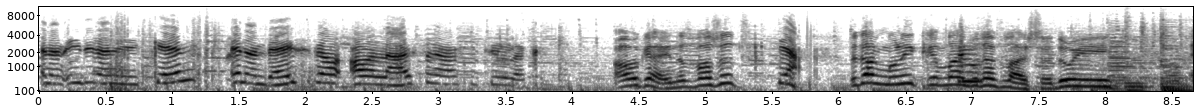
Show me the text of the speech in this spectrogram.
En aan iedereen die ik ken. En aan deze wel, alle luisteraars natuurlijk. Oké, en dat was het? Ja. Bedankt Monique en blijf nog even luisteren. Doei. 184168020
